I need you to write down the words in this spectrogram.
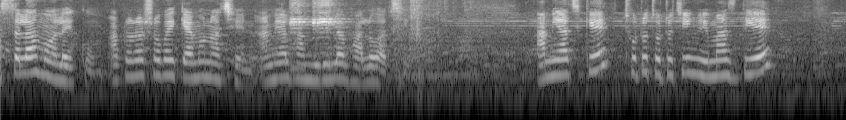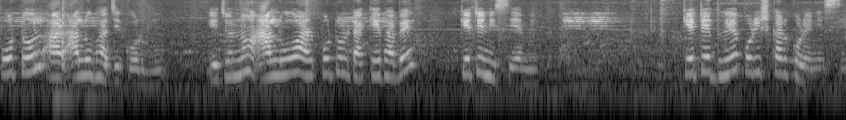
আসসালামু আলাইকুম। আপনারা সবাই কেমন আছেন? আমি আলহামদুলিল্লাহ ভালো আছি। আমি আজকে ছোট ছোট চিংড়ি মাছ দিয়ে পটল আর আলু ভাজি করব। এজন্য আলু আর পটলটাকে এভাবে কেটে নিছি আমি। কেটে ধুয়ে পরিষ্কার করে নিছি।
